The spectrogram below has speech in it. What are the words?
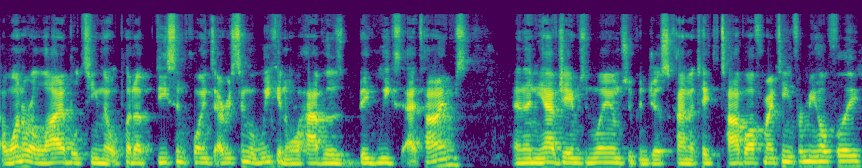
I want a reliable team that will put up decent points every single week and will have those big weeks at times. And then you have Jameson Williams who can just kind of take the top off my team for me, hopefully.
